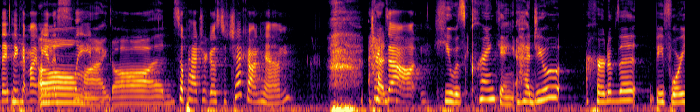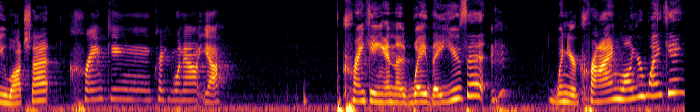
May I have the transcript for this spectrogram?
They think it might be in his sleep. Oh my god. So Patrick goes to check on him. Turns Had- out, he was cranking. Had you heard of it before you watched that? cranking, cranking one out. Yeah. Cranking in the way they use it Mm-hmm. when you're crying while you're wanking.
